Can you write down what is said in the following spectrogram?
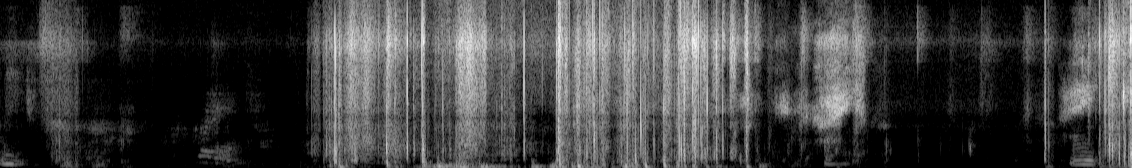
Hi. I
